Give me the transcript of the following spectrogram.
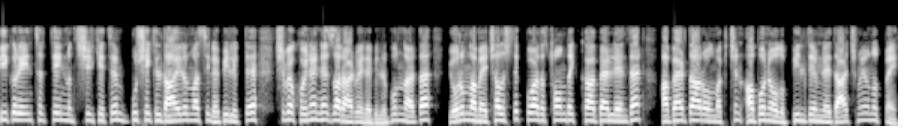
Bigger Entertainment şirketinin bu şekilde ayrılmasıyla birlikte Shiba Coin'e ne zarar verebilir? Bunlar da yorumlamaya çalıştık. Bu arada son dakika haberlerinden haberdar olmak için abone olup bildirimleri de açmayı unutmayın.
